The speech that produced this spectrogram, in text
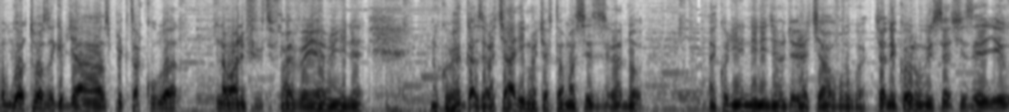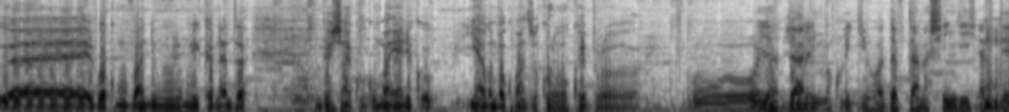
ubwo watubazaga ibya spectacular na 155 am nyine nuko bihagaze aracyarimo aracyafite amasezerano ariko nyine n'indi na byo biracyavugwa. Cyane ko buri wese yashyize eh, ivuga ko umuvandimwe uri muri canada ngashaka kugumayo ariko yagomba kubanza gukora ubukwe bro. Byari makuru igihe adafite ahantu ashingiye afite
